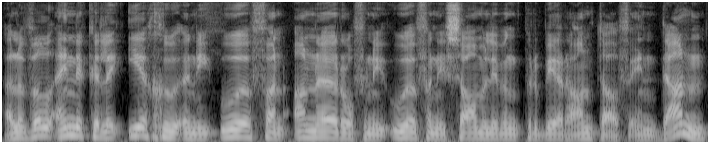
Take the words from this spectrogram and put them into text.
hulle wil eintlik hulle ego in die oë van ander of in die oë van die samelewing probeer handhaaf en dan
